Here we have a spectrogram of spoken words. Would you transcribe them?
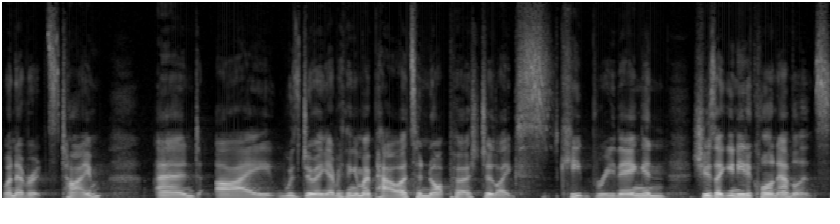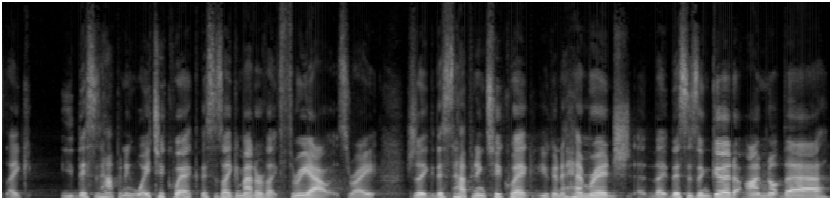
whenever it's time. And I was doing everything in my power to not push, to like s- keep breathing. And she was like, "You need to call an ambulance. Like, you, this is happening way too quick. This is like a matter of like three hours, right? She's like, this is happening too quick. You're gonna hemorrhage. Like, this isn't good. I'm not there.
